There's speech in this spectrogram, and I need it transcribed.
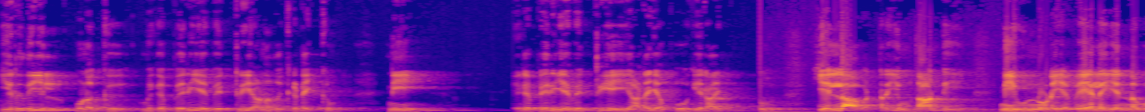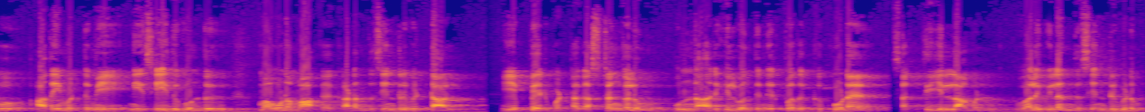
இறுதியில் உனக்கு மிகப்பெரிய வெற்றியானது கிடைக்கும். நீ மிகப்பெரிய வெற்றியை அடையப் போகிறாய். எல்லாவற்றையும் தாண்டி நீ உன்னுடைய வேலை என்னவோ அதை மட்டுமே நீ செய்து கொண்டு மௌனமாக கடந்து சென்று விட்டால் எப்பேற்பட்ட கஷ்டங்களும் உன் அருகில் வந்து நிற்பதற்கு கூட சக்தி இல்லாமல் வலுவிழந்து சென்றுவிடும்.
